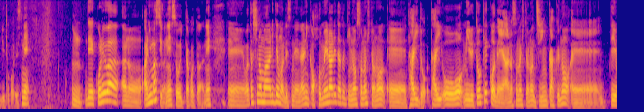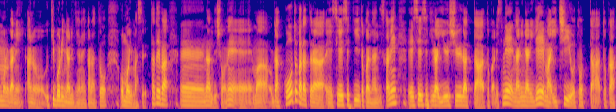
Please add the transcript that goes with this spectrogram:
いうところですね。うん。で、これは、あの、ありますよね。そういったことはね。えー、私の周りでもですね、何か褒められた時のその人の、えー、態度、対応を見ると結構ね、あの、その人の人格の、えー、っていうものがね、あの、浮き彫りになるんじゃないかなと思います。例えば、えー、なんでしょうね。えー、まあ、学校とかだったら、えー、成績とかなんですかね。えー、成績が優秀だったとかですね、何々で、まあ、1位を取ったとか、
